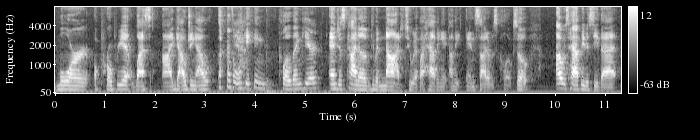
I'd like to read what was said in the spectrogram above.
more appropriate, less eye gouging out looking clothing here and just kind of give a nod to it by having it on the inside of his cloak. So I was happy to see that.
